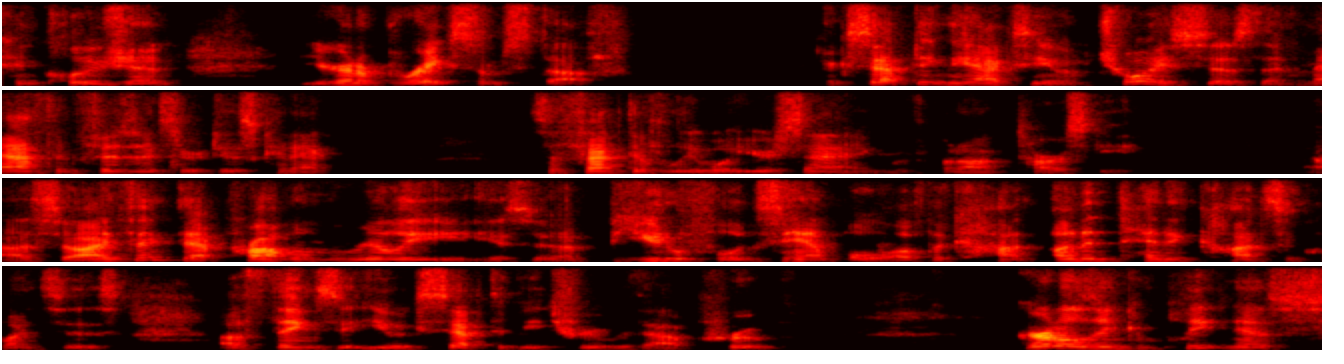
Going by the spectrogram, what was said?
conclusion, you're going to break some stuff. Accepting the axiom of choice says that math and physics are disconnected. It's effectively what you're saying with Banach-Tarski. Uh, so I think that problem really is a beautiful example of the con- unintended consequences of things that you accept to be true without proof. Gödel's incompleteness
